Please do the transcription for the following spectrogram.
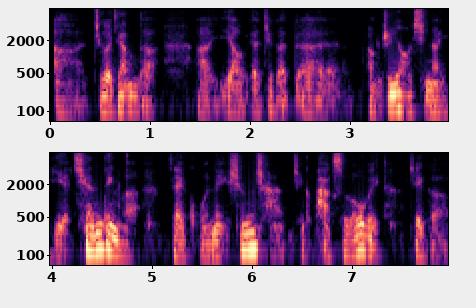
啊浙江的啊药呃这个呃仿制药企呢也签订了在国内生产这个 Paxlovid 这个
